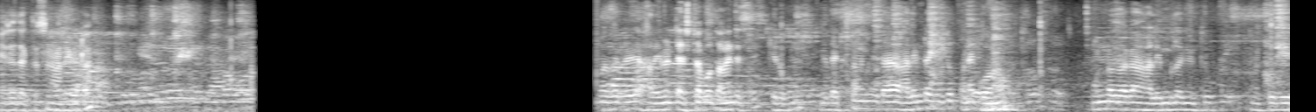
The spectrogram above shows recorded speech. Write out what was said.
এই যে দেখতেছেন হালিমটা। বাজারে হালিমের টেস্টটা বলতে আমি দিচ্ছি কীরকম? এই দেখতেছেন এটা হালিমটা কিন্তু অনেক ঘন। অন্য জায়গার হালিমগুলো কিন্তু মানে খুবই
